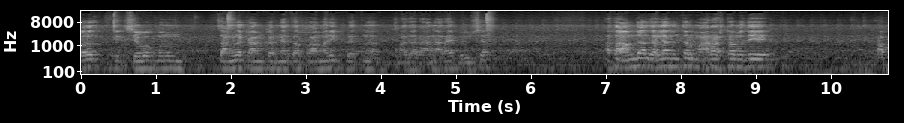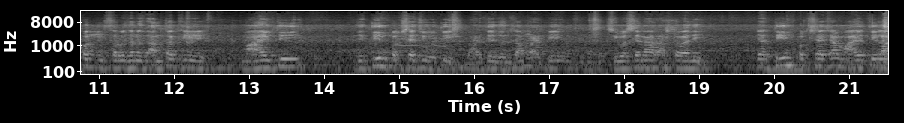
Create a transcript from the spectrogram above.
परत एक सेवक म्हणून चांगलं काम करण्याचा प्रामाणिक प्रयत्न माझा राहणार आहे भविष्यात. आता आमदार झाल्यानंतर महाराष्ट्रामध्ये आपण सर्वजण जाणता की महायुती जी तीन पक्षाची होती भारतीय जनता पार्टी शिवसेना राष्ट्रवादी या तीन पक्षाच्या महायुतीला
